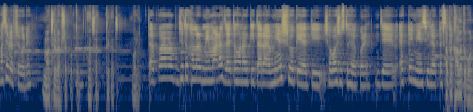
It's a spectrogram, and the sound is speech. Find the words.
মাছের ব্যবসা করে। মাছের ব্যবসা করতেন। আচ্ছা ঠিক আছে বলুন। তারপর আমার যেহেতু খালার মেয়ে মারা যায় তখন আর কি তারা মেয়ের শোকে আর কি সব অসুস্থ হয়ে পড়ে। যে একটাই মেয়ে ছিল একটা খালাতো বোন?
